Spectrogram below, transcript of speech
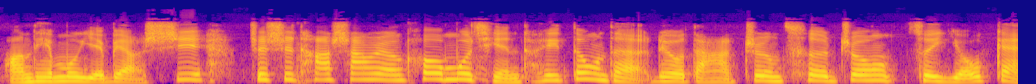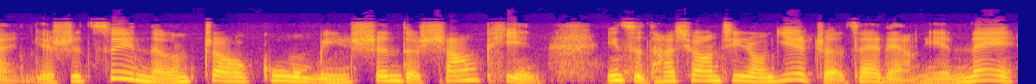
黄天木也表示，这是他上任后目前推动的六大政策中最有感，也是最能照顾民生的商品。因此，他希望金融业者在两年内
